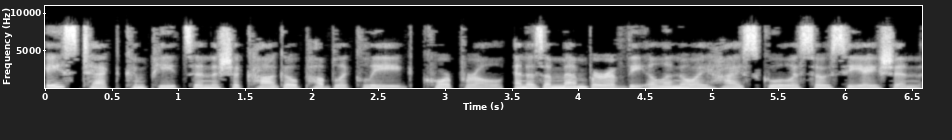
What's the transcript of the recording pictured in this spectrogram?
Ace Tech competes in the Chicago Public League Corporal, and is a member of the Illinois High School Association.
